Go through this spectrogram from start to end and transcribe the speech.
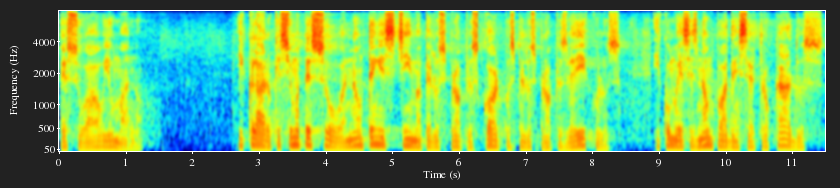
pessoal e humano. E claro que se uma pessoa não tem estima pelos próprios corpos, pelos próprios veículos, e como esses não podem ser trocados,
